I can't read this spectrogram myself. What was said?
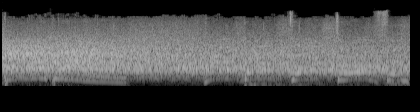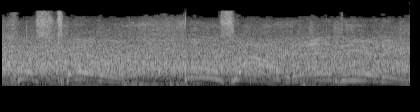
baby! How about that throw from Chris Taylor? Bullseye to end the inning.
